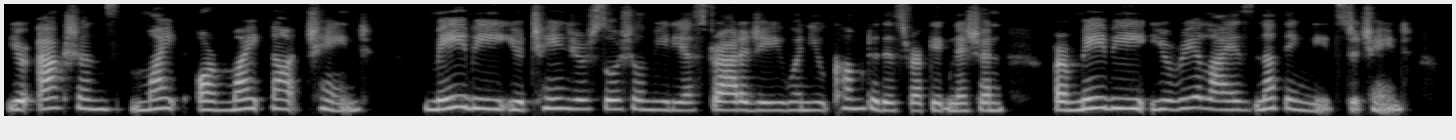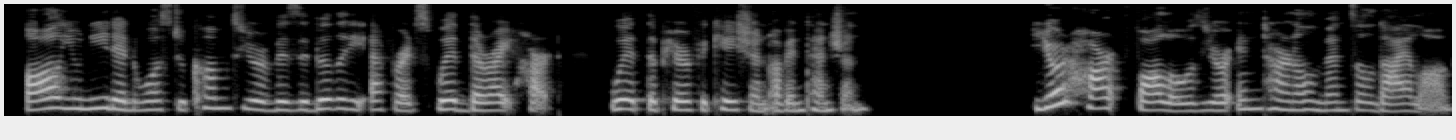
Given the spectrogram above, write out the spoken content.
your actions might or might not change. Maybe you change your social media strategy when you come to this recognition, or maybe you realize nothing needs to change. All you needed was to come to your visibility efforts with the right heart, with the purification of intention. Your heart follows your internal mental dialogue.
